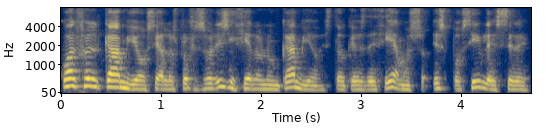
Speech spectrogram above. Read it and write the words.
¿Cuál fue el cambio? O sea, los profesores hicieron un cambio, esto que os decíamos, es posible, se,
